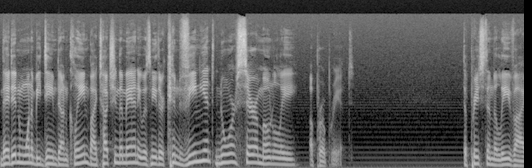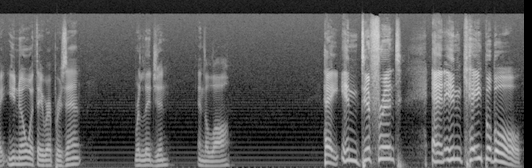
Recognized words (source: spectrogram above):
They didn't want to be deemed unclean by touching the man. It was neither convenient nor ceremonially appropriate. The priest and the Levite, you know what they represent religion and the law. Hey, indifferent and incapable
